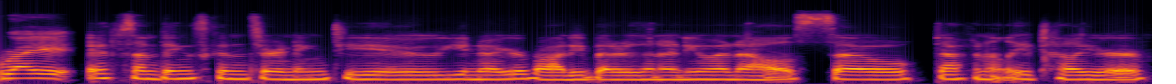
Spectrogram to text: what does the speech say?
Right. If something's concerning to you, you know your body better than anyone else. So definitely tell your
